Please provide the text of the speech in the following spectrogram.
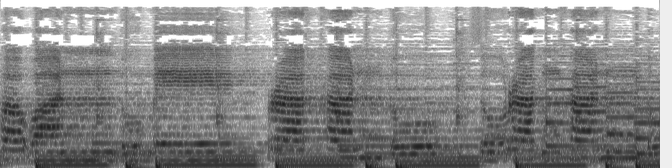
พระวัน ขันตุสุรักขันตุ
